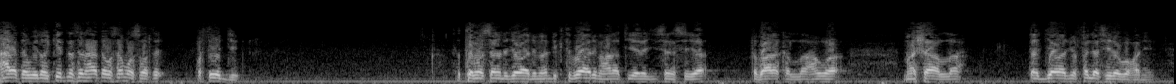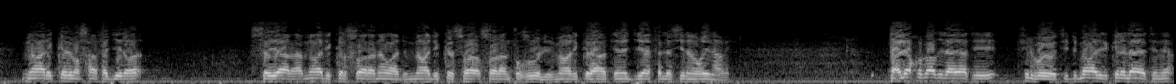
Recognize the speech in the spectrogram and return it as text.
على تويل كيد مثلا هذا وسمى صورت ورتوجه ستما سنة جواري من اكتباري مهاراتي يجي سنسيا تبارك الله هو ما شاء الله. تجاوز فلسي لو غنين ما كل مصحف جيرا السيارة ما كل صورة نواد ما كل صورة تصولي ما كل هاتي نجي فلسينا وغيناوي تعليق بعض الآيات في البيوت. ما كل الآيات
